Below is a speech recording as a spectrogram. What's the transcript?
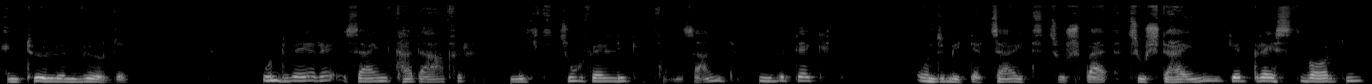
enthüllen würde. Und wäre sein Kadaver nicht zufällig von Sand überdeckt und mit der Zeit zu, zu Stein gepresst worden,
